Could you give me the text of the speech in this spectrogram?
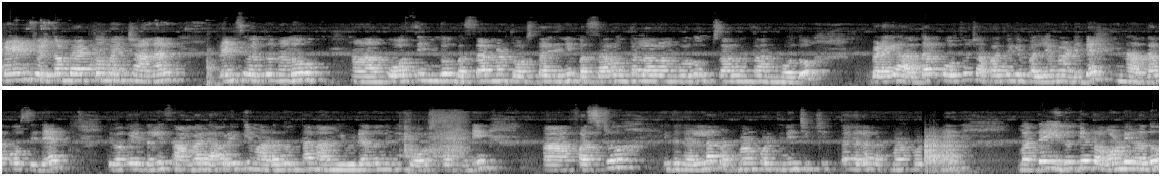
friends welcome back to my channel friends ಇವತ್ತು ನಾನು ಕೋಸಿಂದು ಬಸ್ಸಾರು ಮಾಡಿ ತೋರಿಸ್ತಾ ಇದ್ದೀನಿ. ಬಸ್ಸಾರು ಅಂತಲ್ಲ ಅನ್ಬೋದು, ಉಪ್ಸಾರು ಅಂತ ಅನ್ಬೋದು. ಬೆಳಗ್ಗೆ ಅರ್ಧ ಕೋಸು ಚಪಾತಿಗೆ ಪಲ್ಯ ಮಾಡಿದ್ದೆ. ಇನ್ನು ಅರ್ಧ ಕೋಸಿದೆ ಇವಾಗ ಇದರಲ್ಲಿ ಸಾಂಬಾರು ಯಾವ ರೀತಿ ಮಾಡೋದು ಅಂತ ನಾನು ಈ ವಿಡಿಯೋದಲ್ಲಿ ನಿಮಗೆ ತೋರಿಸ್ಕೊಡ್ತೀನಿ. ಫಸ್ಟು ಇದನ್ನೆಲ್ಲ ಕಟ್ ಮಾಡ್ಕೊಳ್ತೀನಿ. ಚಿಕ್ಕ ಚಿಕ್ಕದಾಗೆಲ್ಲ ಕಟ್ ಮಾಡ್ಕೊಳ್ತೀನಿ. ಮತ್ತೆ ಇದಕ್ಕೆ ತಗೊಂಡಿರೋದು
